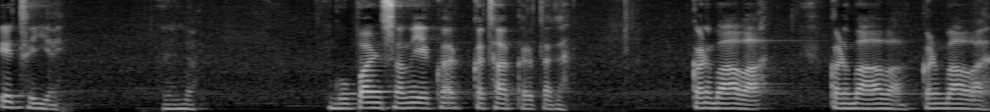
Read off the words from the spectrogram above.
એ થઈ જાય ગોપાલ સ્વામી એકવાર કથા કરતા હતા. કણબા આવા કણબા આવા કણબા આવા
